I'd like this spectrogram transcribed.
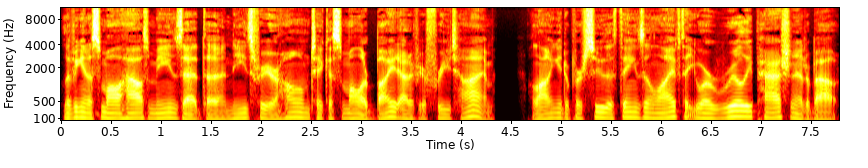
Living in a small house means that the needs for your home take a smaller bite out of your free time, allowing you to pursue the things in life that you are really passionate about.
